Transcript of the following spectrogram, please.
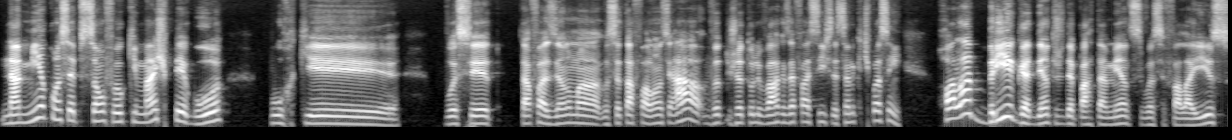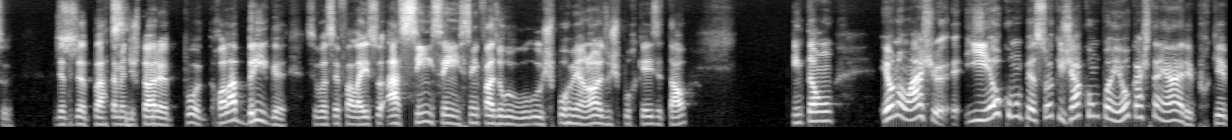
na minha concepção foi o que mais pegou, porque você tá fazendo uma, você tá falando assim, ah, Getúlio Vargas é fascista, sendo que tipo assim, rola briga dentro do departamento se você falar isso, dentro do departamento Sim. de história, pô, rola briga se você falar isso assim, sem, sem fazer os pormenores, os porquês e tal. Então, eu não acho. E eu, como pessoa que já acompanhou o Castanhari, porque,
